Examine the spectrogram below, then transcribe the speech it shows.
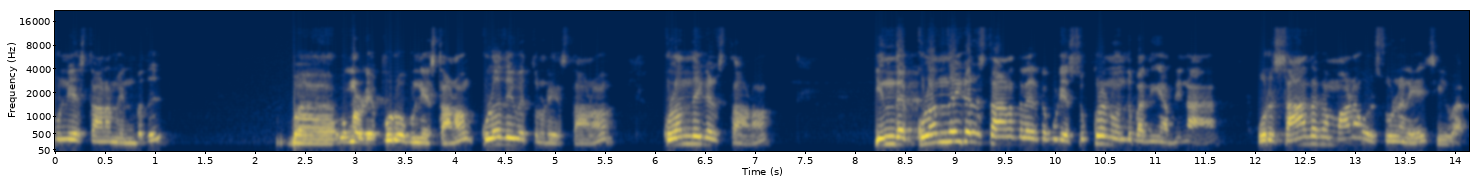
புண்ணிய ஸ்தானம் என்பது உங்களுடைய பூர்வ புண்ணிய ஸ்தானம் குலதெய்வத்தினுடைய ஸ்தானம் குழந்தைகள் ஸ்தானம். இந்த குழந்தைகள் ஸ்தானத்துல இருக்கக்கூடிய சுக்கரன் வந்து பார்த்தீங்க அப்படின்னா ஒரு சாதகமான ஒரு சூழ்நிலையை செய்வார்.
